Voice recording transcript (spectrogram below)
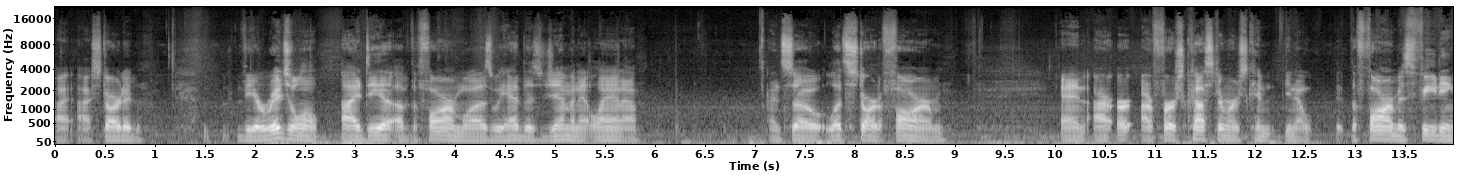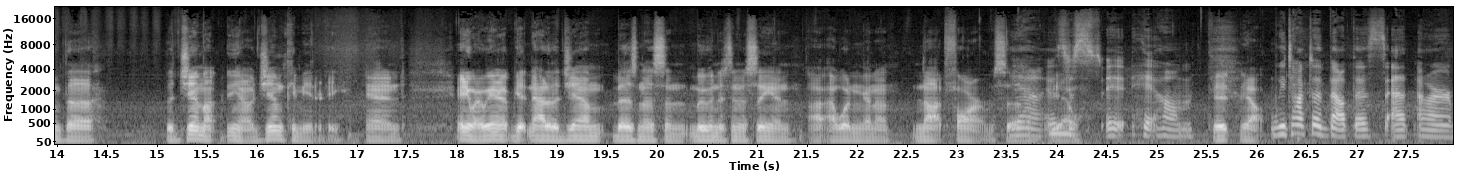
I, I started the original idea of the farm was we had this gym in Atlanta. And so let's start a farm. And our our first customers can you know the farm is feeding the the gym you know gym community. And anyway, we ended up getting out of the gym business and moving to Tennessee, and I, I wasn't gonna not farm. So yeah, it was just it hit home. It yeah. We talked about this at our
